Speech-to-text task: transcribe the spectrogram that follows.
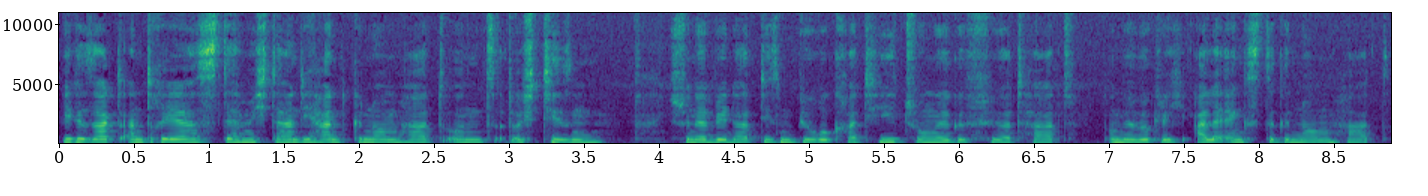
wie gesagt, Andreas, der mich da in die Hand genommen hat und durch diesen, ich schon erwähnt hat, diesen Bürokratiedschungel geführt hat und mir wirklich alle Ängste genommen hat.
